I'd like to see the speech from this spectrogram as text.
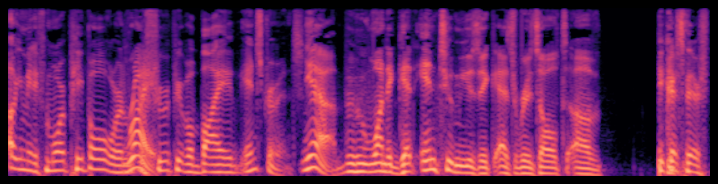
Oh, you mean if more people or right. fewer people buy instruments? Yeah, who want to get into music as a result of because there's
